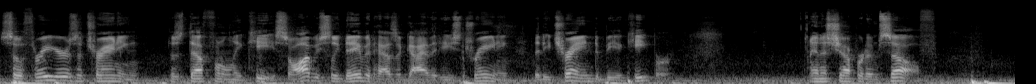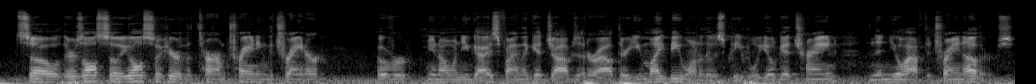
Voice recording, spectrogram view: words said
So, three years of training is definitely key. So, obviously, David has a guy that he's training, that he trained to be a keeper and a shepherd himself. So, there's also, you also hear the term training the trainer over, you know, when you guys finally get jobs that are out there. You might be one of those people. You'll get trained and then you'll have to train others.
